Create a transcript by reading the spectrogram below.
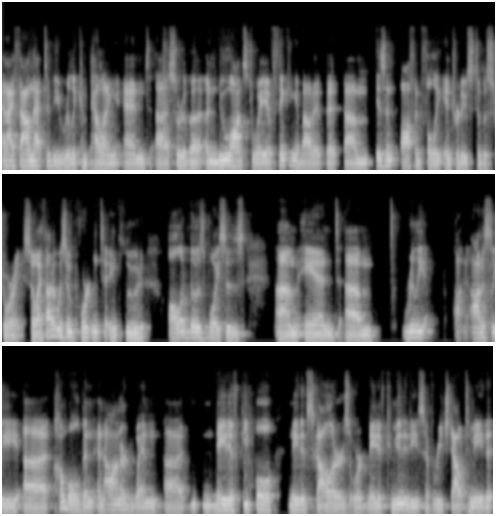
And I found that to be really compelling and uh, sort of a, a, nuanced way of thinking about it that um, not often fully introduced to the story. So I thought it was important to include all of those voices um, and um, really honestly uh, humbled and, and, honored when uh, Native people, Native scholars, or Native communities have reached out to me that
